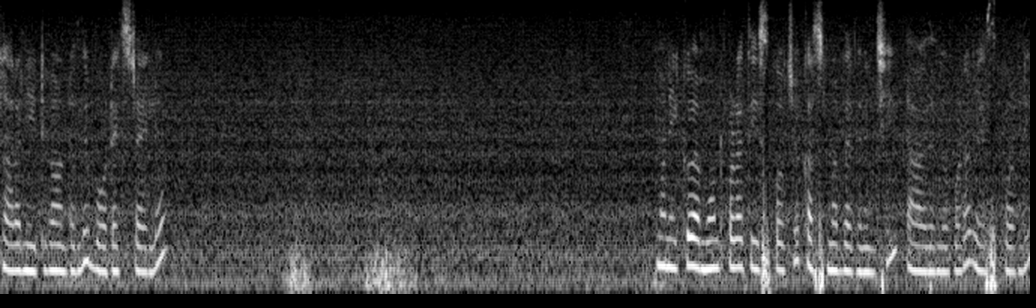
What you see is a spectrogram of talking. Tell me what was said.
చాలా నీట్గా ఉంటుంది బోటెక్ స్టైల్లో మనం ఎక్కువ అమౌంట్ కూడా తీసుకోవచ్చు కస్టమర్ దగ్గర నుంచి. ఆ విధంగా కూడా వేసుకోండి.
